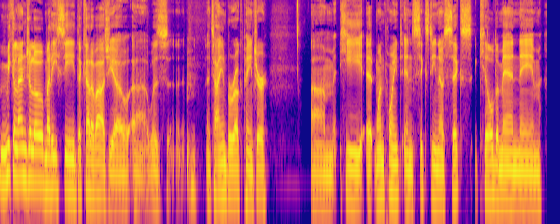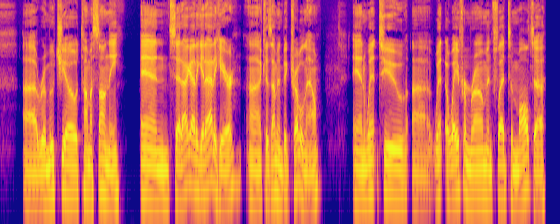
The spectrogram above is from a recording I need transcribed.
Michelangelo Merisi da Caravaggio uh, was an Italian Baroque painter. Um, he at one point in 1606 killed a man named uh, Ranuccio Tommasoni and said, "I got to get out of here because I'm in big trouble now." and went to uh, went away from Rome and fled to Malta,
